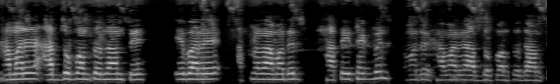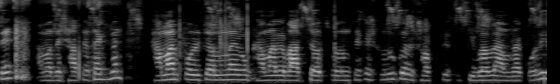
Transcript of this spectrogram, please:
খামারের আদ্যপান্ত জানতে, এবারে আপনারা আমাদের সাথেই থাকবেন। আমাদের খামারের আদ্যপান্ত জানতে আমাদের সাথে থাকবেন। খামার পরিচালনা এবং খামারের বাচ্চা উৎপাদন থেকে শুরু করে সবকিছু কীভাবে আমরা করি,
